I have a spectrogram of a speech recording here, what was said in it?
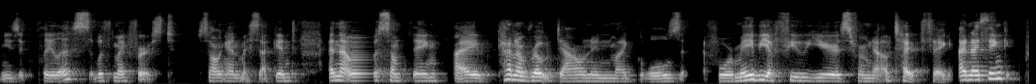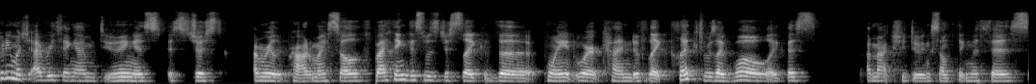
Music playlist with my first song and my second. And that was something I kind of wrote down in my goals for maybe a few years from now type thing. And I think pretty much everything I'm doing is is just I'm really proud of myself. But I think this was just like the point where it kind of like clicked. Was like, whoa, like this, I'm actually doing something with this.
